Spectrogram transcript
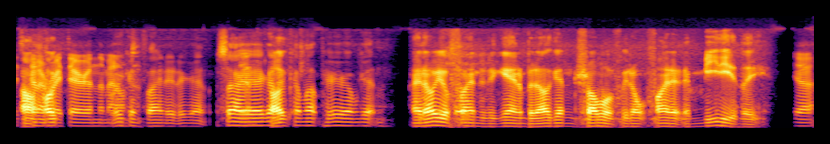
it's Oh, kind of right there in the We can find it again. Sorry, Yeah. I gotta I'll- come up here. I'm getting. I know you'll find it again, but I'll get in trouble if we don't find it immediately. Yeah,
